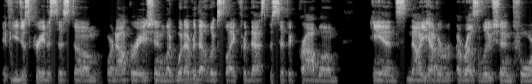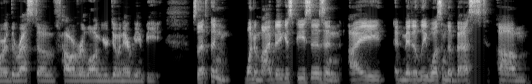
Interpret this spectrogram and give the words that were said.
if you just create a system or an operation, like whatever that looks like for that specific problem. And now you have a, a resolution for the rest of however long you're doing Airbnb. So that's been one of my biggest pieces. And I admittedly wasn't the best um,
